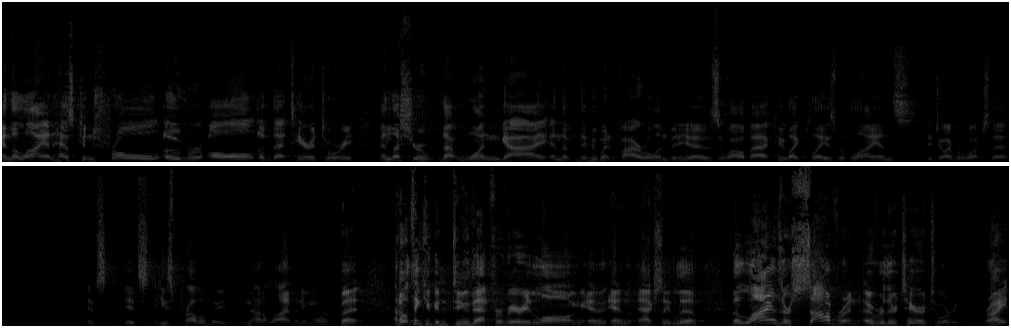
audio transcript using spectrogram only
and the lion has control over all of that territory. Unless you're that one guy the, who went viral in videos a while back who like plays with lions. Did y'all ever watch that? It's, it's, he's probably not alive anymore, but I don't think you can do that for very long and, and actually live. The lions are sovereign over their territory, right?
